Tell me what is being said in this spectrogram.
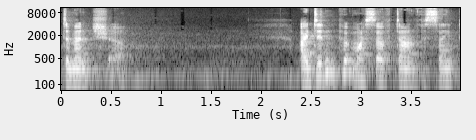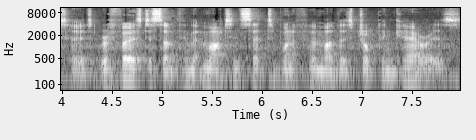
dementia. I didn't put myself down for sainthood refers to something that Martin said to one of her mother's drop-in carers.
